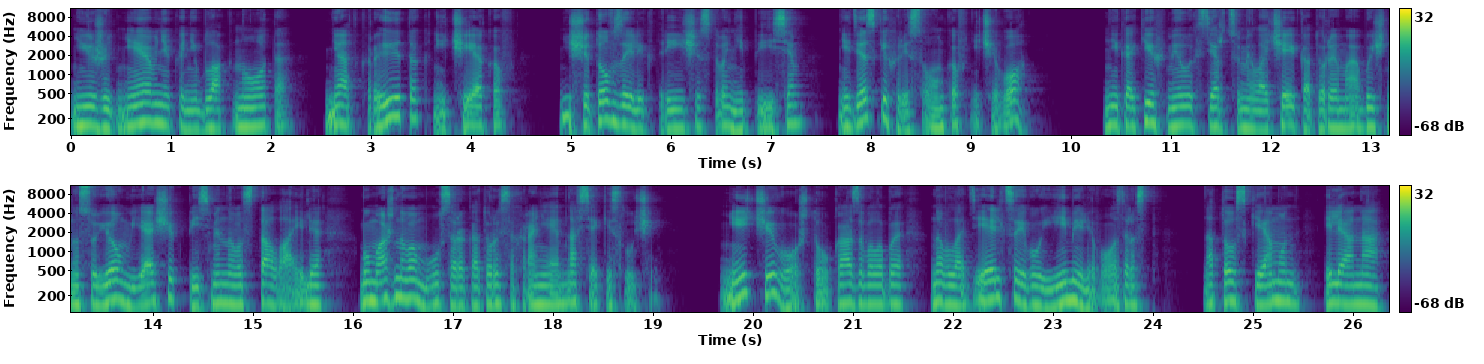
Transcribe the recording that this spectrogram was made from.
Ни ежедневника, ни блокнота, ни открыток, ни чеков, ни счетов за электричество, ни писем, ни детских рисунков, ничего. Никаких милых сердцу мелочей, которые мы обычно суем в ящик письменного стола или бумажного мусора, который сохраняем на всякий случай. Ничего, что указывало бы на владельца, его имя или возраст, на то, с кем он или она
